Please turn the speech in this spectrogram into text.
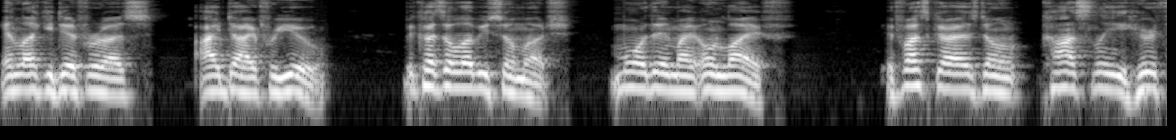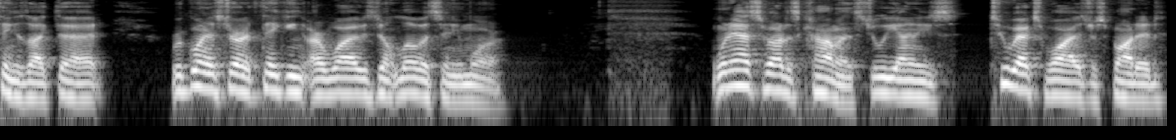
And like you did for us, I die for you. Because I love you so much, more than my own life. If us guys don't constantly hear things like that, we're going to start thinking our wives don't love us anymore. When asked about his comments, Giuliani's two ex wives responded,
